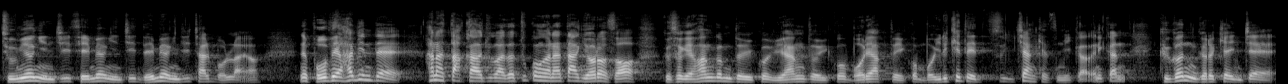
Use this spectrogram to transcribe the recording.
두 명인지 세 명인지 네 명인지 잘 몰라요. 근데 법의 합인데 하나 딱 가지고 가서 뚜껑 하나 딱 열어서 그 속에 황금도 있고 위향도 있고 모략도 있고 뭐 이렇게 될 수 있지 않겠습니까? 그러니까 그건 그렇게 이제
